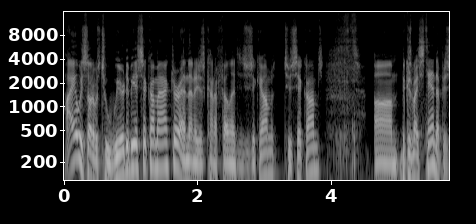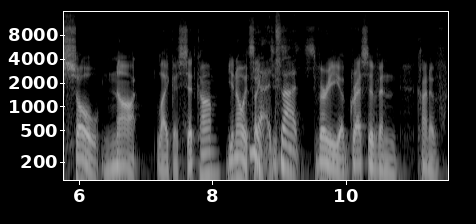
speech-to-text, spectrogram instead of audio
I always thought it was too weird to be a sitcom actor, and then I just kind of fell into two sitcoms. Two sitcoms, um, because my stand up is so not like a sitcom. You know, it's like Yeah, it's not- It's very aggressive and kind of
